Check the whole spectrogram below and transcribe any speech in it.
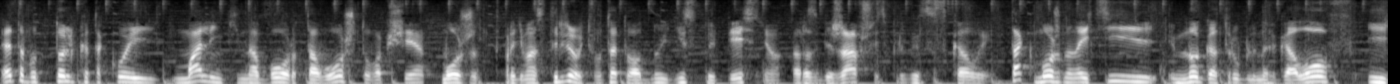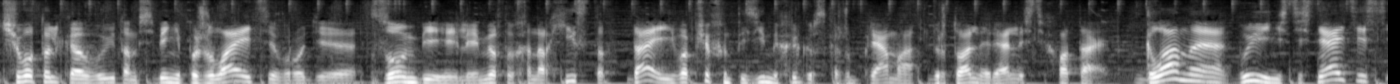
это вот только такой маленький набор того, что вообще может продемонстрировать вот эту одну единственную песню, разбежавшись прыгнуть со скалы. Так можно найти много отрубленных голов и чего только вы там себе не пожелаете, вроде зомби или мертвых анархистов, да, и вообще фэнтезийных игр, скажем, скажем прямо, виртуальной реальности хватает. Главное, вы не стесняйтесь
